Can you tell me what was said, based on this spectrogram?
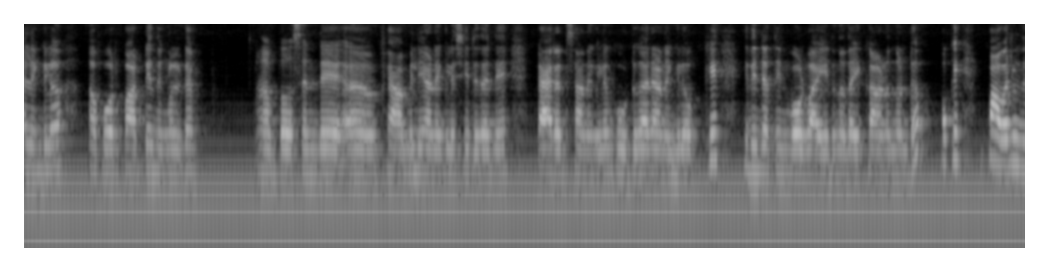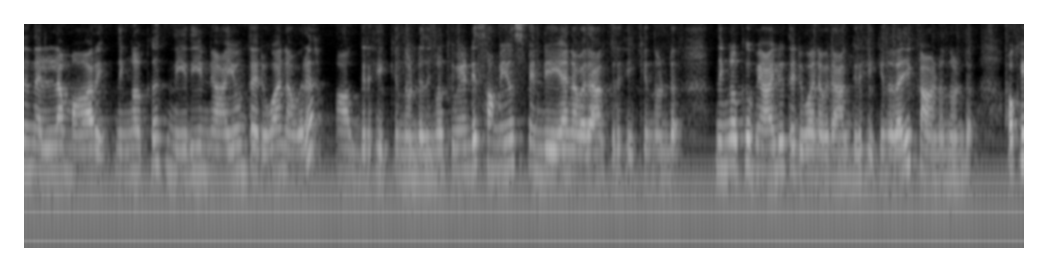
അല്ലെങ്കിൽ ഫോർ പാർട്ടി നിങ്ങളുടെ പേഴ്സന്റെ ഫാമിലി ആണെങ്കിലും ശരി തന്നെ പാരൻസ് ആണെങ്കിലും കൂട്ടുകാരാണെങ്കിലും ഒക്കെ ഇതിന്റെ അകത്ത് ഇൻവോൾവ് ആയിരുന്നതായി കാണുന്നുണ്ട്. ഓക്കെ? അപ്പോൾ അവരിൽ നിന്നെല്ലാം മാറി നിങ്ങൾക്ക് നീതിയും ന്യായവും തരുവാൻ അവർ ആഗ്രഹിക്കുന്നുണ്ട്. നിങ്ങൾക്ക് വേണ്ടി സമയം സ്പെൻഡ് ചെയ്യാൻ അവർ ആഗ്രഹിക്കുന്നുണ്ട്. നിങ്ങൾക്ക് വാല്യൂ തരുവാൻ അവർ ആഗ്രഹിക്കുന്നതായി കാണുന്നുണ്ട്. ഓക്കെ?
